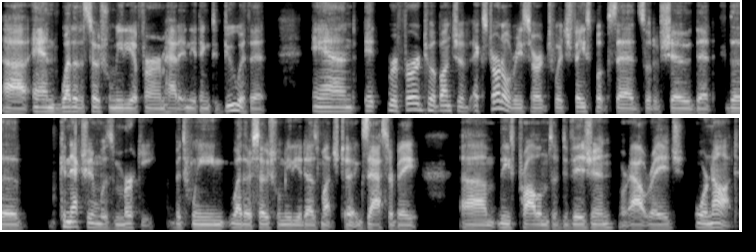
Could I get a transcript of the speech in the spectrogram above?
uh, and whether the social media firm had anything to do with it. And it referred to a bunch of external research, which Facebook said sort of showed that the connection was murky between whether social media does much to exacerbate um, these problems of division or outrage or not.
